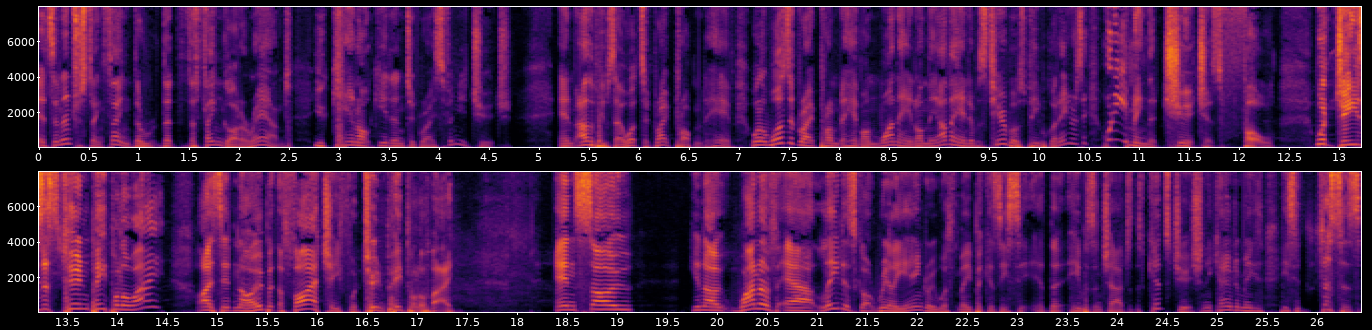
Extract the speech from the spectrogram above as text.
it's an interesting thing. The, the, the thing got around. You cannot get into Grace Vineyard Church. And other people say, well, a great problem to have. Well, it was a great problem to have on one hand. On the other hand, it was terrible as people got angry and said, what do you mean the church is full? Would Jesus turn people away? I said, no, but the fire chief would turn people away. And so, you know, one of our leaders got really angry with me because he said that he was in charge of the kids' church, and he came to me. He said, "This is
